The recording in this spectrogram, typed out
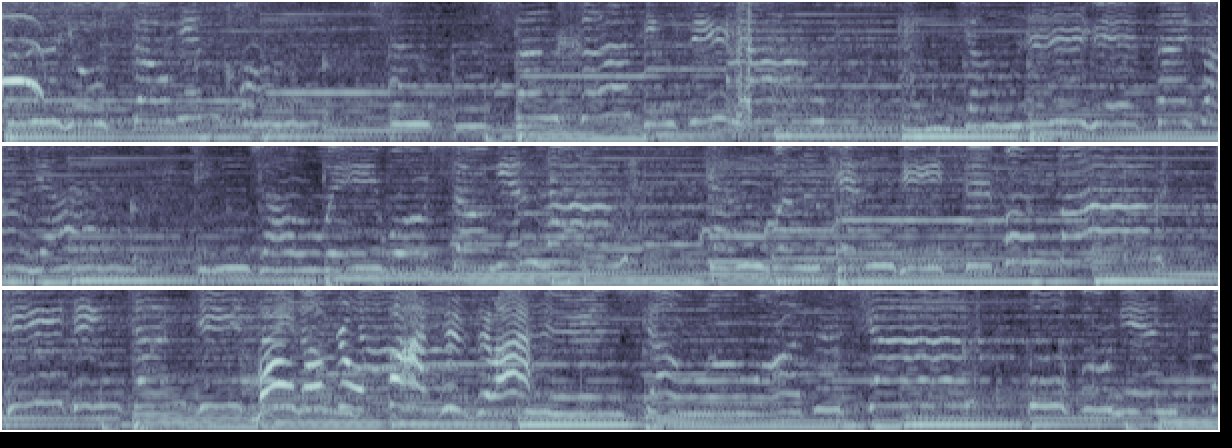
自由少年狂，生死山河听凄凉。敢将日月再丈量，朝为我少年郎。敢问天地是锋芒，披荆斩棘谁能蒙给我霸气起来世人笑我我自强，不负年少。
